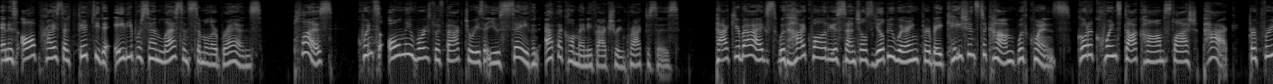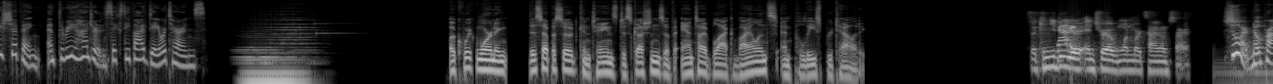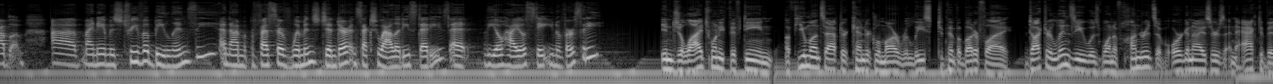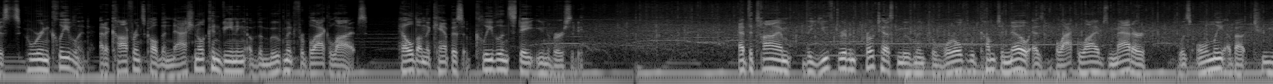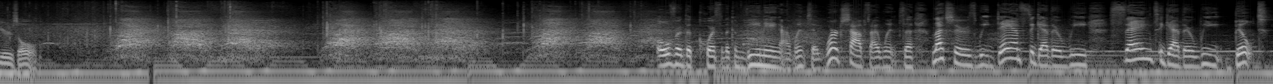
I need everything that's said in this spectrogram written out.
And is all priced at 50 to 80% less than similar brands. Plus, Quince only works with factories that use safe and ethical manufacturing practices. Pack your bags with high-quality essentials you'll be wearing for vacations to come with Quince. Go to quince.com/pack for free shipping and 365-day returns. A quick warning this episode contains discussions of anti black violence and police brutality. So, can you do your intro one more time? I'm sorry. Sure, no problem. Uh, my name is Treva B. Lindsay, and I'm a professor of women's gender and sexuality studies at The Ohio State University. In July 2015, a few months after Kendrick Lamar released To Pimp a Butterfly, Dr. Lindsay was one of hundreds of organizers and activists who were in Cleveland at a conference called the National Convening of the Movement for Black Lives, held on the campus of Cleveland State University. At the time, the youth driven protest movement the world would come to know as Black Lives Matter was only about two years old. Over the course of the convening, I went to workshops, I went to lectures, we danced together, we sang together, we built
